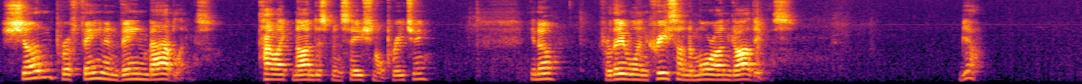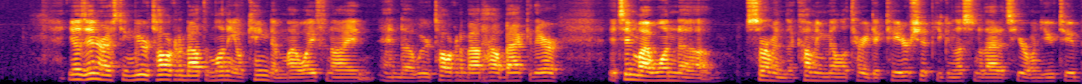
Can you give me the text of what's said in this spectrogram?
shun profane and vain babblings. Kind of like non-dispensational preaching. You know, for they will increase unto more ungodliness. Yeah. You know, it's interesting. We were talking about the millennial kingdom, my wife and I, and, uh, we were talking about how back there, it's in my one uh, sermon, The Coming Military Dictatorship. You can listen to that. It's here on YouTube.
